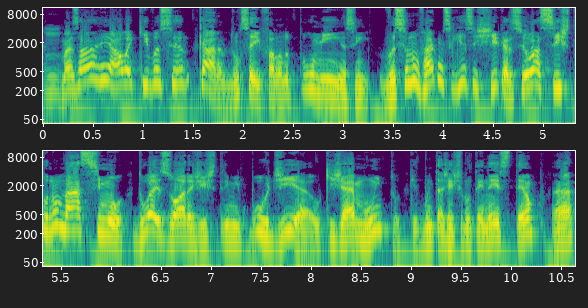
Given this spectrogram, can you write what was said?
Hum. Mas a real é que você, cara, não sei, falando por mim, assim, você não vai conseguir assistir, cara. Se eu assisto no máximo duas horas de streaming por dia, o que já é muito, que muita gente não tem nem esse tempo, né?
